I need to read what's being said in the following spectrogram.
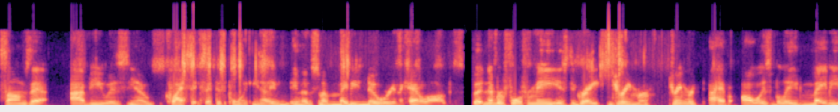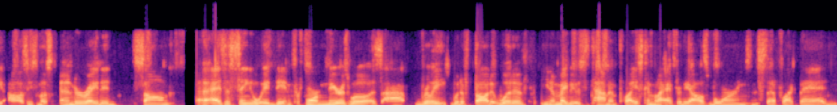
Songs that I view as you know classics at this point. You know, even even though some of them may be newer in the catalog. But number four for me is the great Dreamer. Dreamer, I have always believed maybe Ozzy's most underrated song. Uh, as a single, it didn't perform near as well as I really would have thought it would have. You know, maybe it was the time and place coming after the Osbournes and stuff like that, and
